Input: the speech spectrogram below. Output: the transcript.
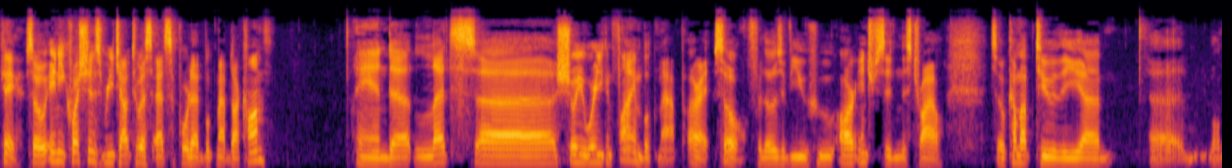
Okay, so any questions, reach out to us at support at bookmap.com. And uh, let's uh, show you where you can find Bookmap. All right, so for those of you who are interested in this trial, so come up to the uh, uh well,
